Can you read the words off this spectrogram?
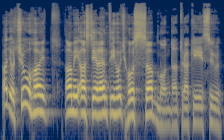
Nagyot sóhajt, ami azt jelenti, hogy hosszabb mondatra készül.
